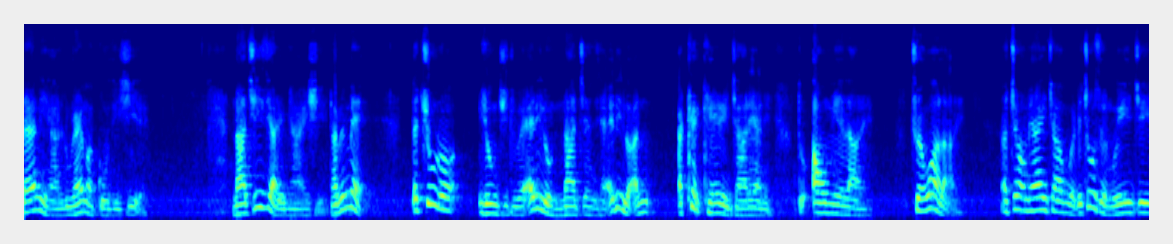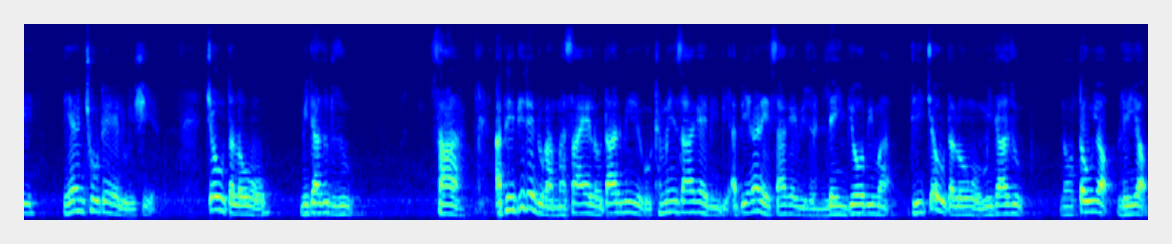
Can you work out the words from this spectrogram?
လန်းတွေဟာလူတိုင်းမှာကိုယ်စီရှိတယ်နာကြီးစရာတွေအများကြီးရှိတယ်ဒါပေမဲ့တချို့တော့ယုံကြည်သူတွေအဲ့ဒီလိုနာကျင်စရာအဲ့ဒီလိုအခက်ခဲတွေကြားထဲကနေသူအောင်မြင်လာတယ် ကျွယ်ဝလာတယ်အဲကျွန်တော်အများကြီးကြားဘူးတချို့ဆိုငွေကြီးအရန်ချိုးတဲ့လူရှိတယ်ကျုပ်တလုံးကိုမိသားစုတစုစားတာအဖေဖြစ်တဲ့သူကမစားရလို့တာသမီတွေကိုထမင်းစားခဲ့ပြီးပြီးအပြင်ကနေစားခဲ့ပြီးဆိုရင်လိန်ပြောပြီးမှဒီကျုပ်တလုံးကိုမိသားစုနော်3ယောက်4ယောက်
